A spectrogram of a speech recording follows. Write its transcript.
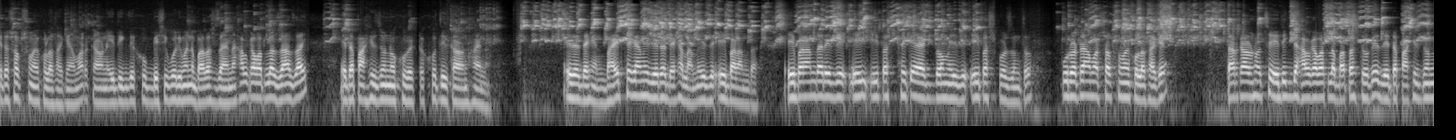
এটা সব সময় খোলা থাকে আমার, কারণ এই দিক দিয়ে খুব বেশি পরিমাণে বাতাস যায় না। হালকা পাতলা যা যায় এটা পাখির জন্য খুব একটা ক্ষতির কারণ হয় না। এই যে দেখেন, বাইরে থেকে আমি যেটা দেখালাম, এই যে এই বারান্দা, এই বারান্দার এই যে এই এই পাশ থেকে একদম এই যে এই পাশ পর্যন্ত পুরোটা আমার সব সময় খোলা থাকে। তার কারণ হচ্ছে এদিক দিয়ে হালকা পাতলা বাতাস ঢোকে, যেটা পাখির জন্য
